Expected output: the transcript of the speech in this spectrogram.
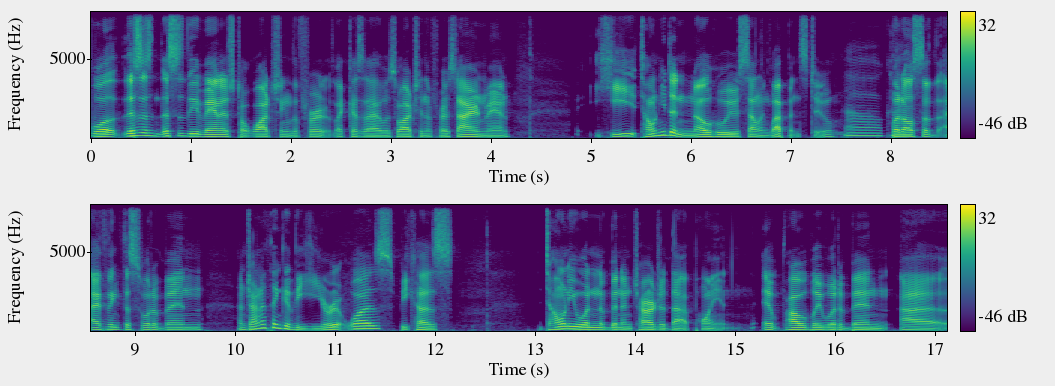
well, this is this is the advantage to watching the first, like, because I was watching the first Iron Man. He Tony didn't know who he was selling weapons to, Oh, okay. but also I think this would have been. I'm trying to think of the year it was because Tony wouldn't have been in charge at that point. It probably would have been uh,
